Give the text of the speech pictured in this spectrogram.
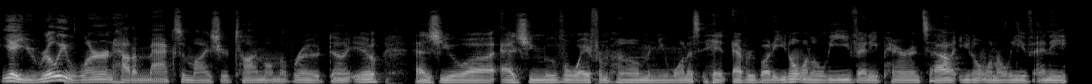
yeah, you really learn how to maximize your time on the road, don't you? As you uh, as you move away from home and you want to hit everybody, you don't want to leave any parents out. You don't want to leave any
